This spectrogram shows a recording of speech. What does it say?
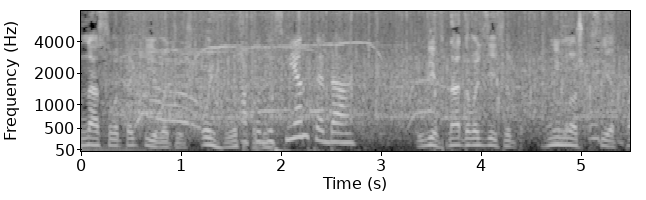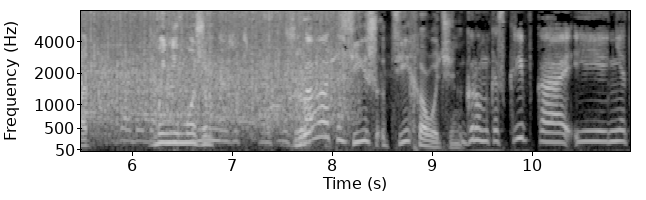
У нас вот такие вот есть. Ой, господи. Аплодисменты, да. Вив, надо вот здесь вот немножко свет. под- Да-да-да. Мы не можем- Немножечко тяжеловато. тиш- Тихо очень. Громко скрипка, и нет,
